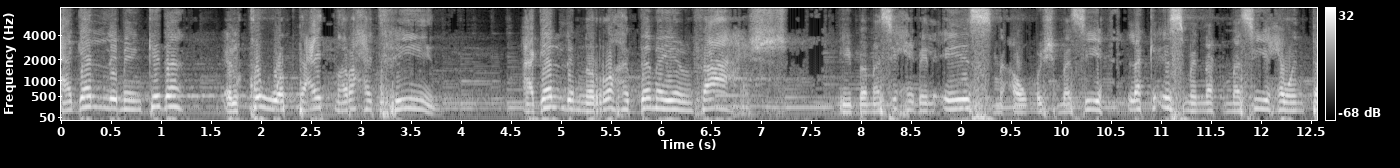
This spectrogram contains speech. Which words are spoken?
أقل من كده القوة بتاعتنا راحت فين؟ أقل من الراهب ده ما ينفعش يبقى مسيحي بالاسم أو مش مسيح. لك اسم إنك مسيحي وإنت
